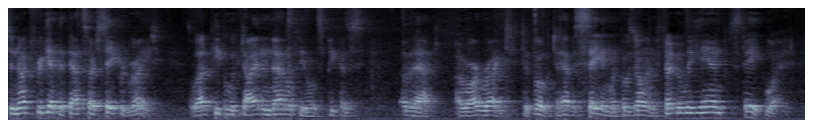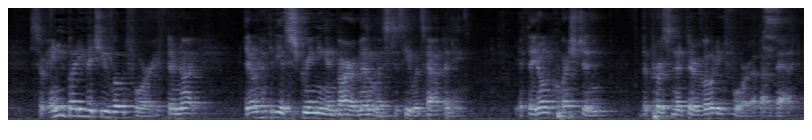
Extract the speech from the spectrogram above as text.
to not forget that that's our sacred right. A lot of people have died in battlefields because of that, of our right to vote, to have a say in what goes on federally and statewide. So anybody that you vote for, if they're not, they don't have to be a screaming environmentalist to see what's happening. If they don't question the person that they're voting for about that,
